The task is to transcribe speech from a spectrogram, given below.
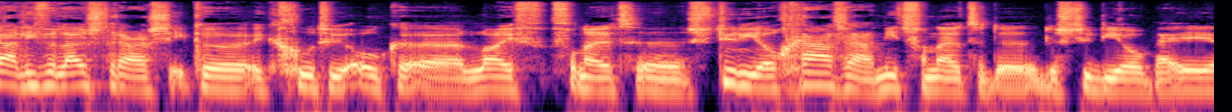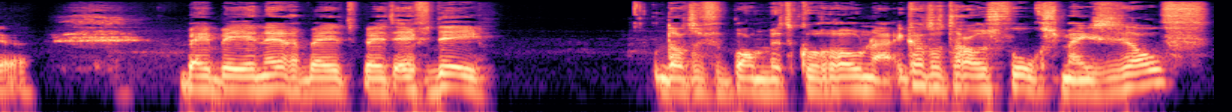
Ja, lieve luisteraars, ik, uh, ik groet u ook uh, live vanuit uh, Studio Gaza. Niet vanuit de, de studio bij, bij BNR, bij het, bij het FD. Dat in verband met corona. Ik had het trouwens volgens mijzelf.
